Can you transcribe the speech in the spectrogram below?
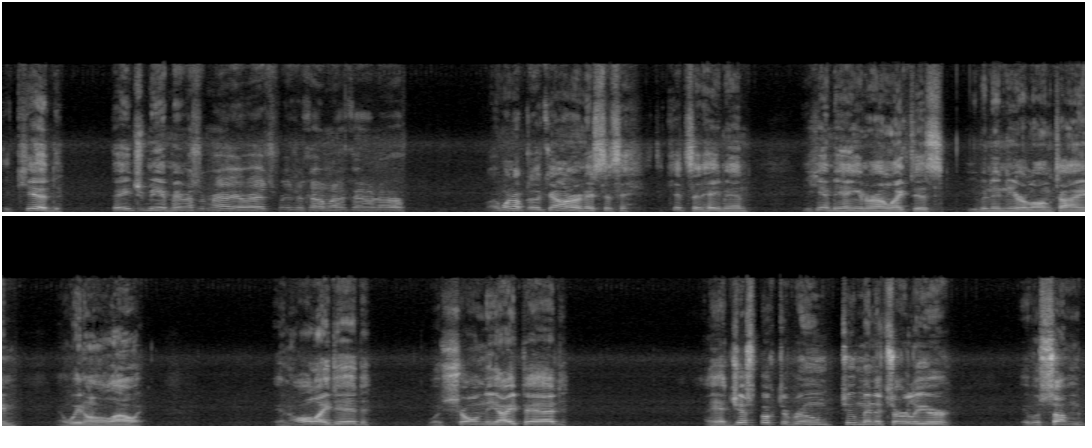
the kid paged me and Mr. Mario Rich, Mr. Common Counter. I went up to the counter and they said, the kid said, "Hey man, you can't be hanging around like this. You've been in here a long time, and we don't allow it." And all I did was show him the iPad. I had just booked a room two minutes earlier. It was something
